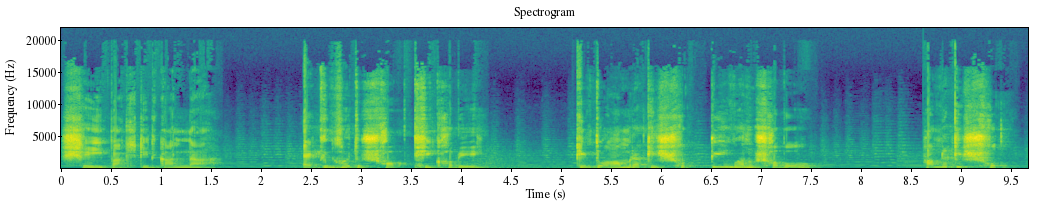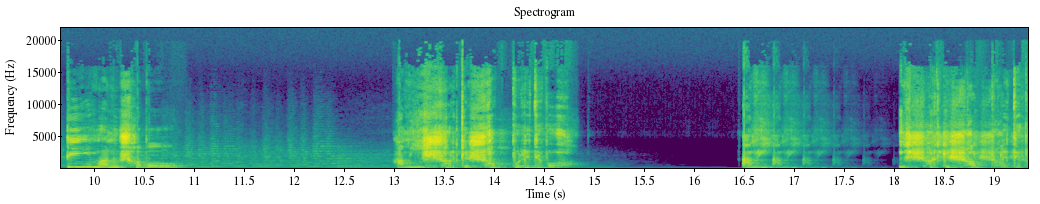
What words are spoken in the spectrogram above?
সেই পাখিটির কান্না। একদিন হয়তো সব ঠিক হবে কিন্তু আমরা কি সত্যিই মানুষ হব আমরা কি সত্যিই মানুষ হব আমি ঈশ্বরকে সব বলে দেব আমি আমি ঈশ্বরকে সব বলে দেব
